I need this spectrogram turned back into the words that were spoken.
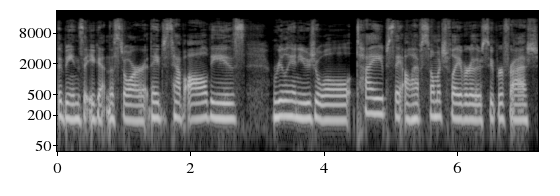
the beans that you get in the store. They just have all these really unusual types. They all have so much flavor. They're super fresh.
